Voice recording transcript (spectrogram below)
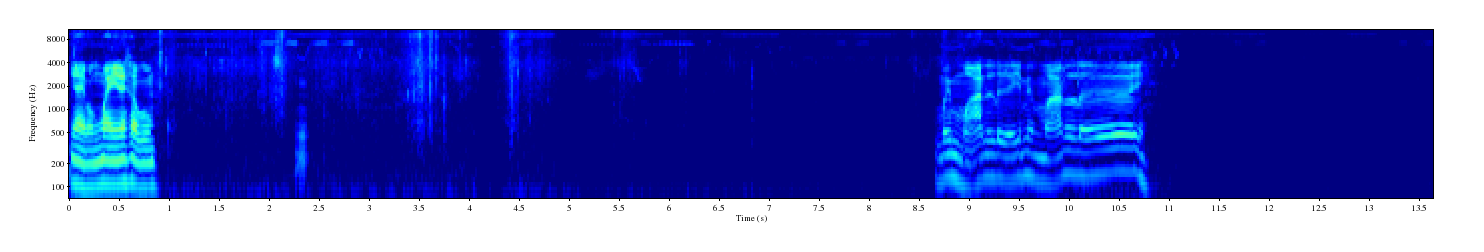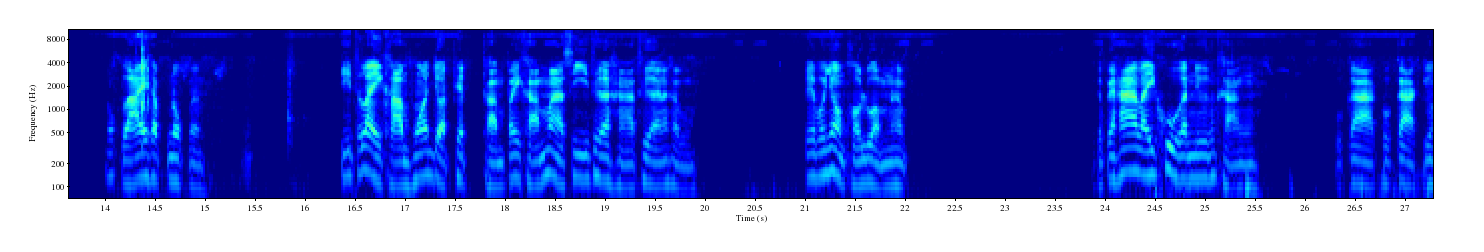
ใหญ่บางไม้นะครับผมไม่หมานเลยไม่หมานเลย นกหลายครับนกนั่นตีตะไลขามหัวหยอดเพชรขามไปขามมาซีเถื่อหาเถื่อนะครับผมเตะบ่ยอมเขารวมนะครับ ก็ไปห้าไรคู่กันอยู่ทั้งขังกูกากกูกากอยู่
